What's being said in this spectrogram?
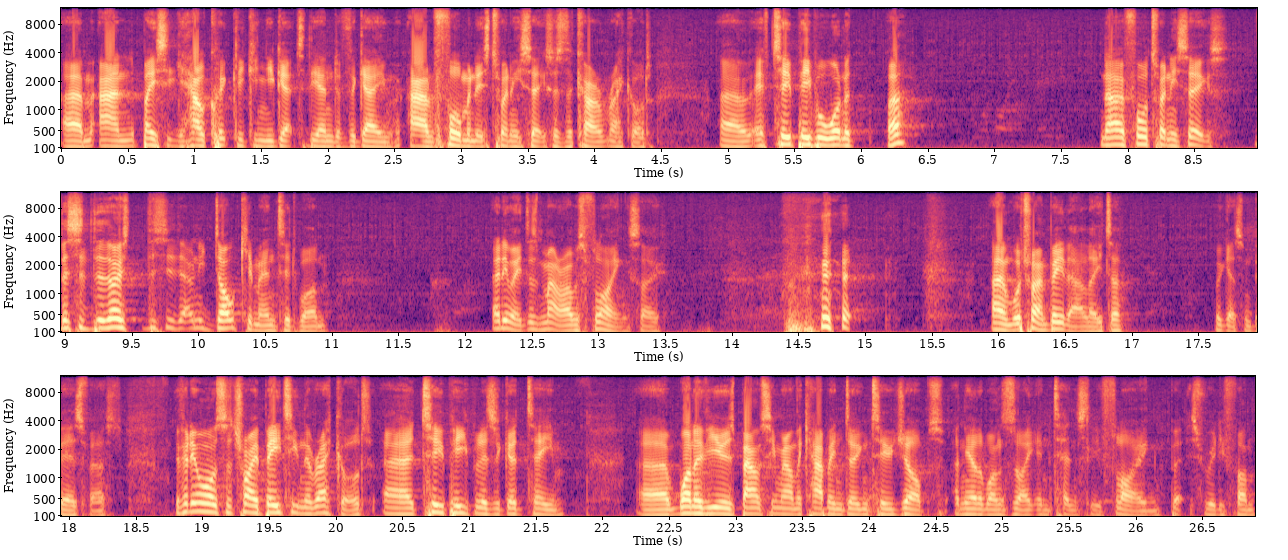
Um, and basically how quickly can you get to the end of the game. And 4 minutes 26 is the current record. Uh, if two people want to... No, 426. This is, the, this is the only documented one. Anyway, it doesn't matter, I was flying, so... um, we'll try and beat that later. We'll get some beers first. If anyone wants to try beating the record, uh, two people is a good team. Uh, one of you is bouncing around the cabin doing two jobs, and the other one's like intensely flying, but it's really fun.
